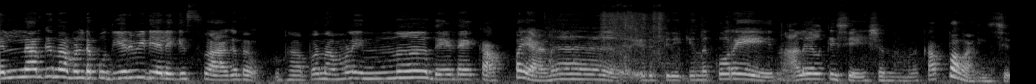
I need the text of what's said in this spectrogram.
എല്ലാവർക്കും നമ്മളുടെ പുതിയൊരു വീഡിയോയിലേക്ക് സ്വാഗതം. അപ്പൊ നമ്മൾ ഇന്ന് ദേടെ കപ്പയാണ് എടുത്തിരിക്കുന്ന കുറേ നാളുകൾക്ക് ശേഷം നമ്മൾ കപ്പ വാങ്ങിച്ച്.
